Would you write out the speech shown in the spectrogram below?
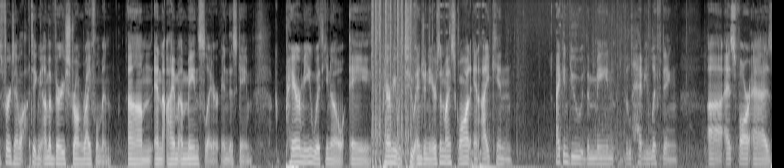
for example, take me, I'm a very strong rifleman, um, and I'm a mainslayer in this game. Pair me with, you know, a pair me with two engineers in my squad, and I can, I can do the main, the heavy lifting uh, as far as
